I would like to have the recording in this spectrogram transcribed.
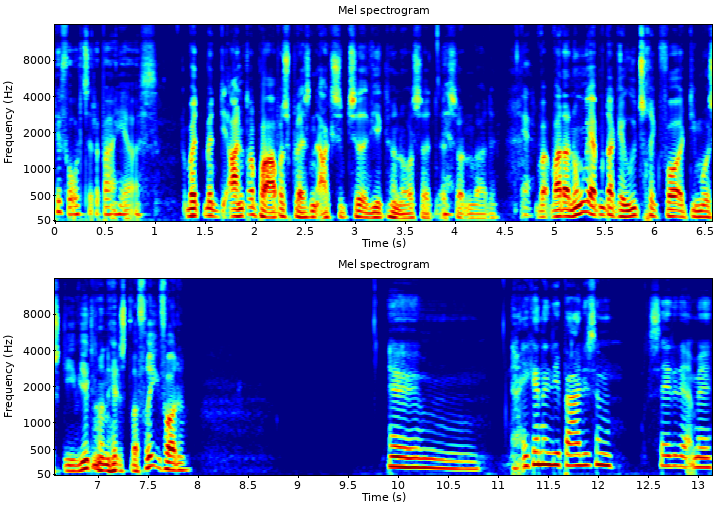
det fortsætter bare her også. Men, men de andre på arbejdspladsen accepterede i virkeligheden også, at, ja. at sådan var det. Ja. Var, var der nogen af dem, der gav udtryk for, at de måske i virkeligheden helst var fri for det? Øhm, nej, ikke andet, de bare ligesom sagde det der med,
